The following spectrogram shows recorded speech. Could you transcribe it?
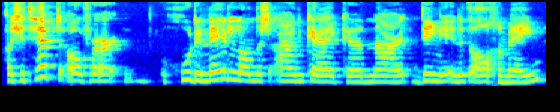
als je het hebt over hoe de Nederlanders aankijken naar dingen in het algemeen.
